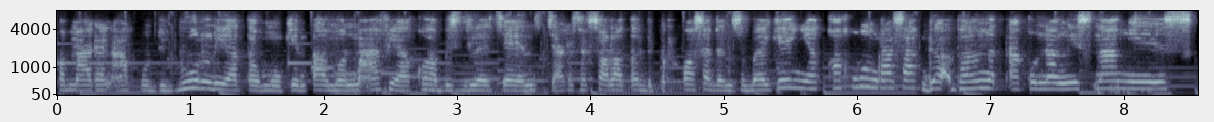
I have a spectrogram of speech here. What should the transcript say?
kemarin aku dibully atau mungkin ah, mohon maaf ya aku habis dilecehin secara seksual atau diperkosa dan sebagainya, kok aku ngerasa nggak banget aku nangis-nangis.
